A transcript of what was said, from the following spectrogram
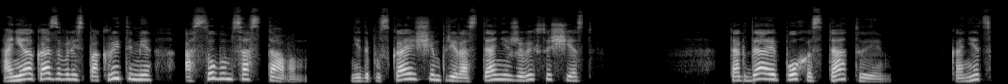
Они оказывались покрытыми особым составом, не допускающим прирастания живых существ. Тогда эпоха статуи, конец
